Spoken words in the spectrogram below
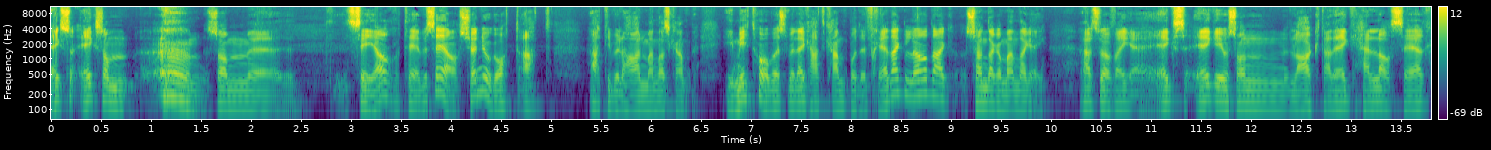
Jeg, som- jeg som, som seer, TV-seer, skjønner jo godt at, at de vil ha en mandagskamp. I mitt hode ville jeg hatt kamp både fredag, lørdag, søndag og mandag. Jeg. Altså, for jeg, jeg, jeg er jo sånn lagd at jeg heller ser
